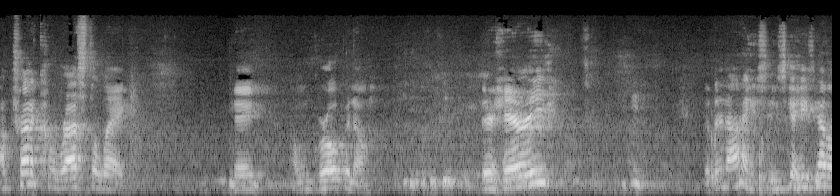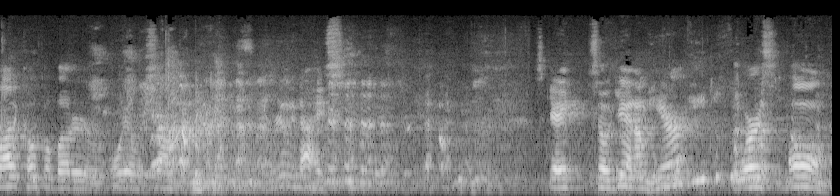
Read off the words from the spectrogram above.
I'm trying to caress the leg. Okay, I'm groping them. They're hairy, but they're nice. He's got, he's got a lot of cocoa butter or oil or something. They're really nice. Okay, so again, I'm here, force, boom.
